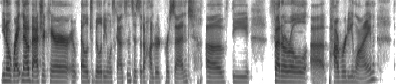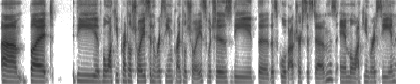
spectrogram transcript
you know right now badger care eligibility in wisconsin sits at 100% of the federal uh, poverty line. Um, but the Milwaukee Parental Choice and Racine Parental Choice, which is the the, the school voucher systems, in Milwaukee and Racine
